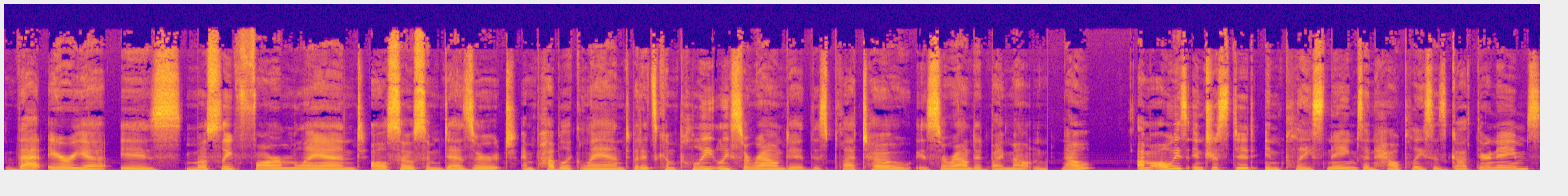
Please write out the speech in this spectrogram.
that area is mostly farmland, also some desert and public land, but it's completely surrounded. This plateau is surrounded by mountain. Now, I'm always interested in place names and how places got their names.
